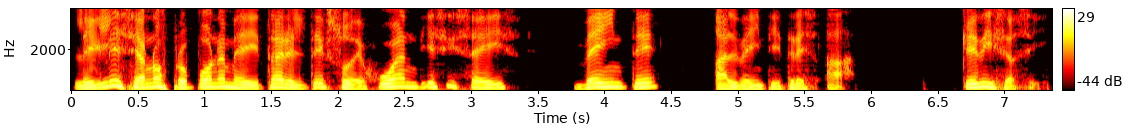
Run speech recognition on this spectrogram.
la Iglesia nos propone meditar el texto de Juan 16, 20 al 23a, que dice así.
